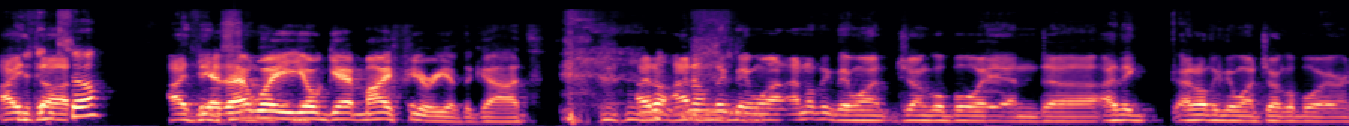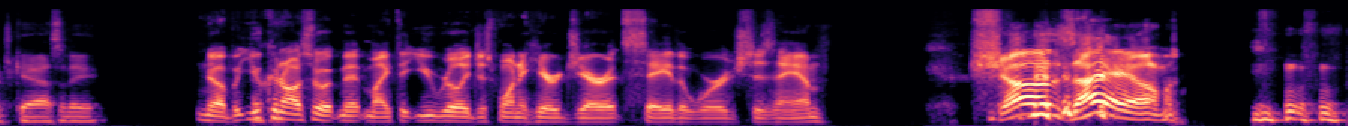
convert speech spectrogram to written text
I you thought think so? I think Yeah, that so. way you'll get my fury of the gods. I don't. I don't think they want. I don't think they want Jungle Boy, and uh, I think I don't think they want Jungle Boy Orange Cassidy. No, but you can also admit, Mike, that you really just want to hear Jarrett say the word Shazam. Shazam!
